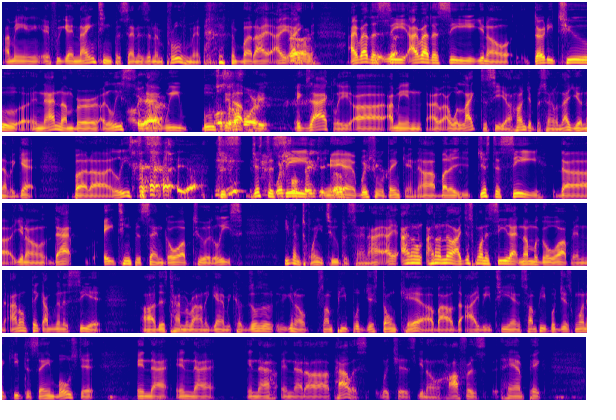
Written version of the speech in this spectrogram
I mean, if we get 19 percent, is an improvement. but I I. Uh, I I rather yeah. see I rather see you know 32 in that number at least Oh, yeah. that we boost Close it to up 40. exactly. Uh, I mean I, I would like to see hundred percent on that you'll never get, but uh, at least to, yeah. to just to see thinking, yeah wishful thinking. Uh, but it, just to see the you know that 18 percent go up to at least even 22 percent. I, I I don't I don't know. I just want to see that number go up, and I don't think I'm gonna see it uh, this time around again because those are you know some people just don't care about the IBT and some people just want to keep the same bullshit in that in that in that in that uh palace which is you know Hoffa's handpick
